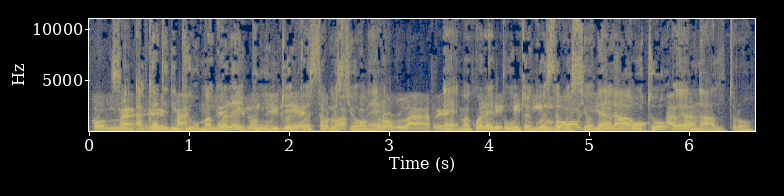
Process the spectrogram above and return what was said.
con Sì, accade eh, di più, ma qual è il punto in questa questione? controllare Eh, ma qual è il punto in questa questione? L'auto o ad- è un altro?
